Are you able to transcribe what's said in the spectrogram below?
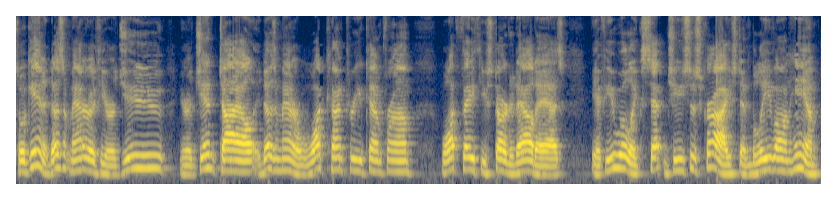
So again, it doesn't matter if you're a Jew, you're a Gentile, it doesn't matter what country you come from, what faith you started out as, if you will accept Jesus Christ and believe on him,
